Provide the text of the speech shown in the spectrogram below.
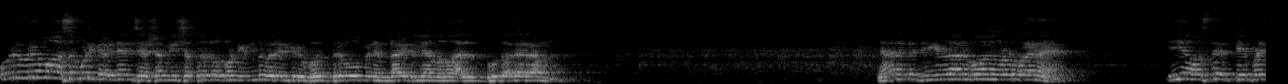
ഒരു ഒരു മാസം കൂടി കഴിഞ്ഞതിന് ശേഷം ഈ ശത്രുക്കൾ കൊണ്ട് ഇന്ന് വരെ എനിക്കൊരു ഉപദ്രവവും പിന്നെ ഉണ്ടായിട്ടില്ല എന്നുള്ളത് അത്ഭുതകരം. ഞാൻ എന്റെ ജീവിതാനുഭവം നിങ്ങളോട് പറയണേ. ഈ അവസ്ഥ എത്തിയപ്പോഴേ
